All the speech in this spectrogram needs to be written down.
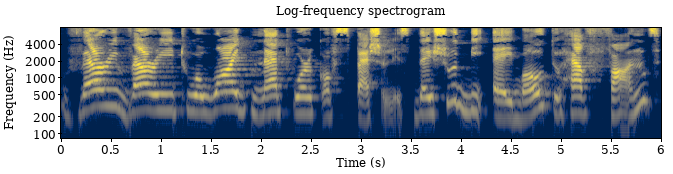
very, very, to a wide network of specialists. They should be able to have funds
